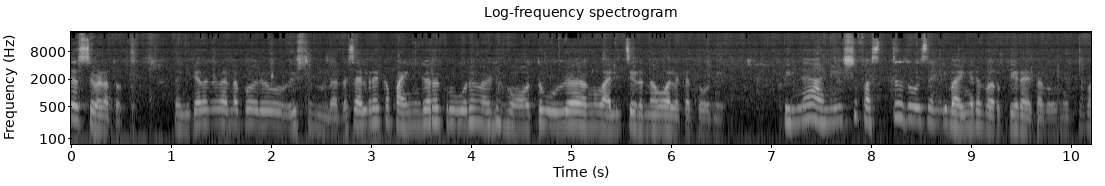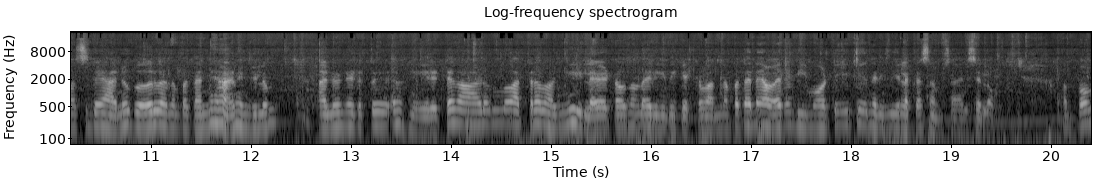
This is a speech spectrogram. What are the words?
ജസ്റ്റ് ഇവിടെ തൊട്ടു. അപ്പോൾ എനിക്കതൊക്കെ കണ്ടപ്പോൾ ഒരു ഇഷ്ടം തോന്നുന്നുണ്ട് ചിലരൊക്കെ ഭയങ്കര ക്രൂരമായിട്ട് മുഖത്ത് മുഴുവൻ അങ്ങ് വലിച്ചിടുന്ന പോലൊക്കെ തോന്നി. പിന്നെ അനീഷ് ഫസ്റ്റ് ദിവസം എനിക്ക് ഭയങ്കര വെറുപ്പീരായിട്ടാണ് തോന്നി. ഇപ്പോൾ ഫസ്റ്റ് ഡേ അനു കയറി വന്നപ്പോൾ തന്നെ ആണെങ്കിലും അനുവിന്റെ അടുത്ത് നേരിട്ട് കാണുമ്പോൾ അത്ര ഭംഗിയില്ല കേട്ടോ എന്നുള്ള രീതിക്കൊക്കെ വന്നപ്പോൾ തന്നെ അവരെ ഡിമോട്ടിവേറ്റ് ചെയ്യുന്ന രീതിയിലൊക്കെ സംസാരിച്ചല്ലോ. അപ്പം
